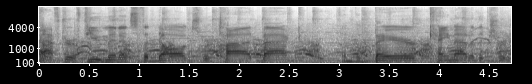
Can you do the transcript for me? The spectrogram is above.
After a few minutes, the dogs were tied back and the bear came out of the tree.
